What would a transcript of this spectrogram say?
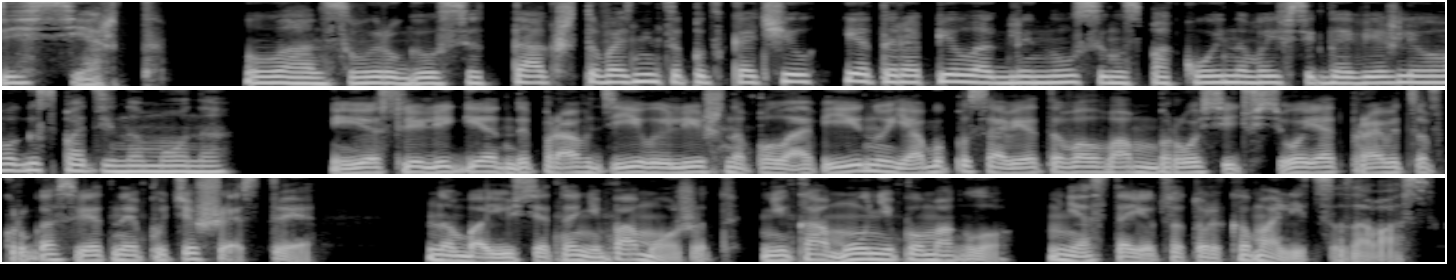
Десерт. Ланс выругался так, что возница подскочил и оторопело оглянулся на спокойного и всегда вежливого господина Мона. Если легенды правдивы лишь наполовину, я бы посоветовал вам бросить все и отправиться в кругосветное путешествие. Но, боюсь, это не поможет. Никому не помогло. Мне остается только молиться за вас».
